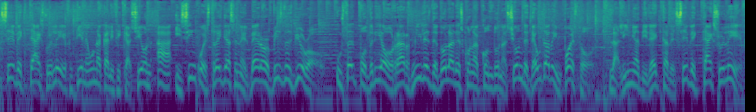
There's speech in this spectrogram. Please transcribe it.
Civic Tax Relief tiene una calificación A y 5 estrellas en el Better Business Bureau. Usted podría ahorrar miles de dólares con la condonación de deuda de impuestos. La línea directa de Civic Tax Relief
